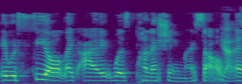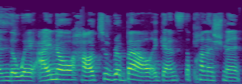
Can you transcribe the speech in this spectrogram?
it would feel like I was punishing myself. Yes. And the way I know how to rebel against the punishment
